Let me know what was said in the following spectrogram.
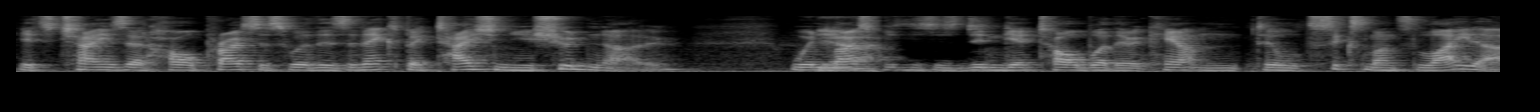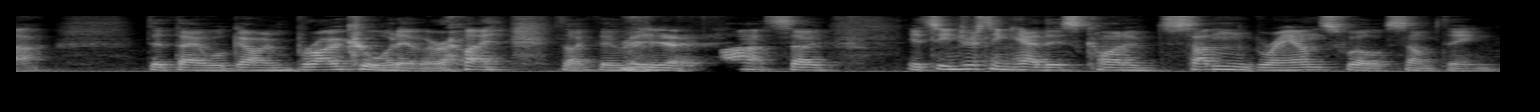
it's changed that whole process where there's an expectation you should know. When yeah. most businesses didn't get told by their accountant until six months later that they were going broke or whatever, right? It's like they're yeah. Past. So it's interesting how this kind of sudden groundswell of something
